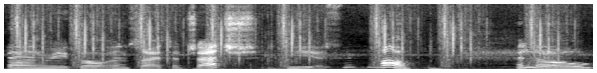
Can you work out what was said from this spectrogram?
Can we go inside the church? Yes. Oh, hello.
